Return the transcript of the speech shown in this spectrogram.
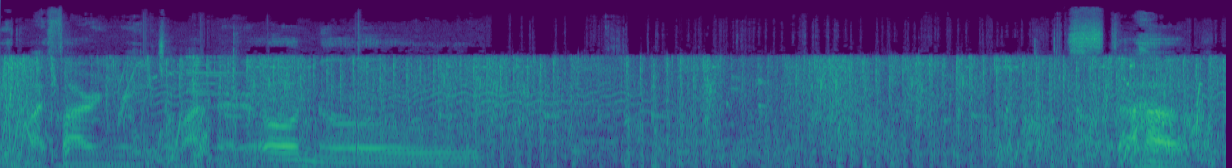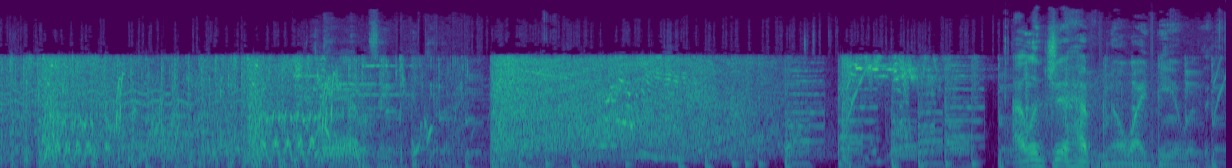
make my firing range a lot better. Oh no. Stop. I. I legit have no idea what the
